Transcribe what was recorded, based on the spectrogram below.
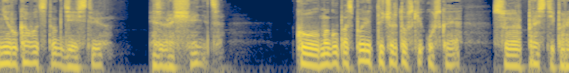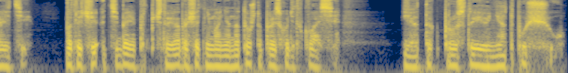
Не руководство к действию. Извращенец. Кул, могу поспорить, ты чертовски узкая. Сойер, прости, пора идти. В отличие от тебя, я предпочитаю обращать внимание на то, что происходит в классе. Я так просто ее не отпущу.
